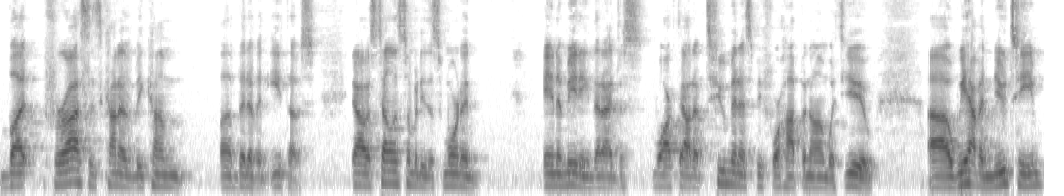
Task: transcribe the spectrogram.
But for us, it's kind of become a bit of an ethos. You know, I was telling somebody this morning in a meeting that I just walked out of two minutes before hopping on with you. Uh, we have a new team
